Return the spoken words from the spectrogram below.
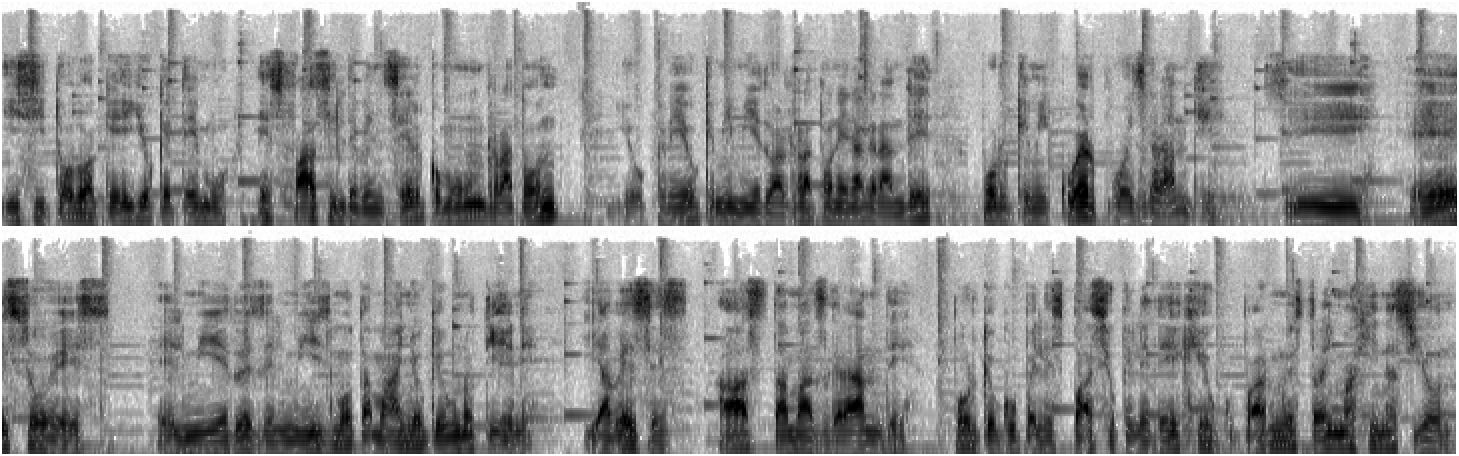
¿Y si todo aquello que temo es fácil de vencer como un ratón? Yo creo que mi miedo al ratón era grande porque mi cuerpo es grande. Sí, eso es. El miedo es del mismo tamaño que uno tiene y a veces hasta más grande porque ocupa el espacio que le deje ocupar nuestra imaginación.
